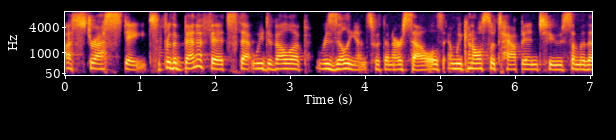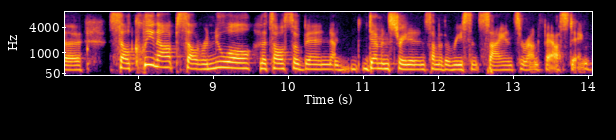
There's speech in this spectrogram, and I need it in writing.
a stress state for the benefits that we develop resilience within our cells. And we can also tap into some of the cell cleanup, cell renewal that's also been demonstrated in some of the recent science around fasting.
